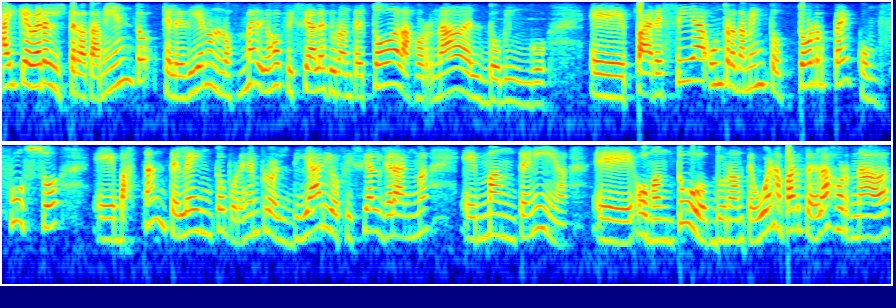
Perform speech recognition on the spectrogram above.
hay que ver el tratamiento que le dieron los medios oficiales durante toda la jornada del domingo. Eh, parecía un tratamiento torpe, confuso, eh, bastante lento. Por ejemplo, el diario oficial Granma eh, mantenía o mantuvo durante buena parte de la jornada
